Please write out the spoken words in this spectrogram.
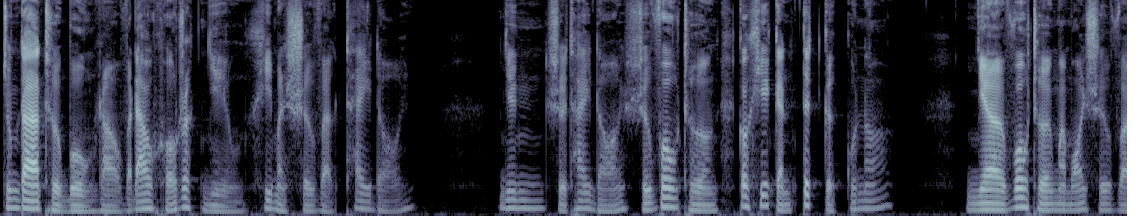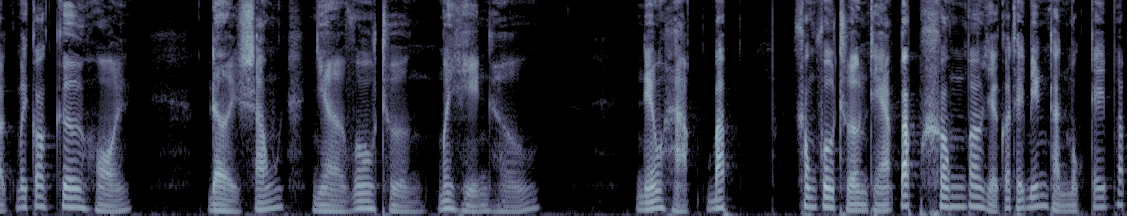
Chúng ta thường buồn rầu và đau khổ rất nhiều khi mà sự vật thay đổi. Nhưng sự thay đổi, sự vô thường có khía cạnh tích cực của nó. Nhờ vô thường mà mọi sự vật mới có cơ hội. Đời sống nhờ vô thường mới hiện hữu. Nếu hạt bắp không vô thường thì hạt bắp không bao giờ có thể biến thành một cây bắp.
